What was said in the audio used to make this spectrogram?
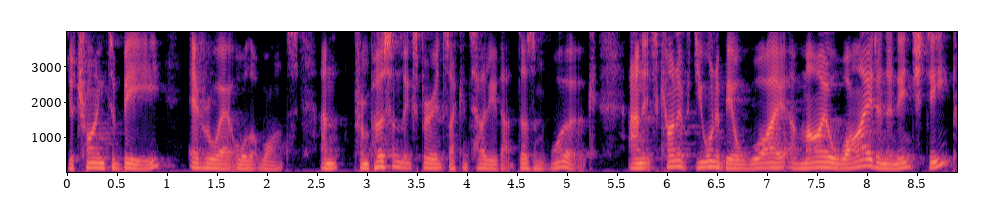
You're trying to be everywhere all at once. And from personal experience, I can tell you that doesn't work. And it's kind of do you want to be a, wide, a mile wide and an inch deep,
